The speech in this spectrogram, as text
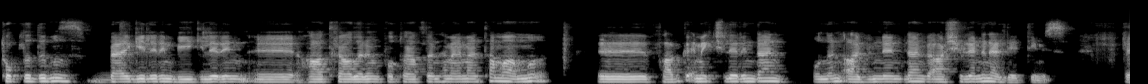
topladığımız belgelerin, bilgilerin, e, hatıraların, fotoğrafların hemen hemen tamamı e, fabrika emekçilerinden, onların albümlerinden ve arşivlerinden elde ettiğimiz e,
